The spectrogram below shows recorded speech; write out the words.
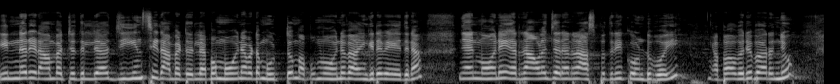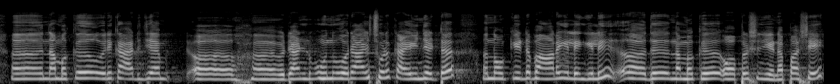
ഇന്നർ ഇടാൻ പറ്റത്തില്ല ജീൻസ് ഇടാൻ പറ്റത്തില്ല. അപ്പോൾ മോൻ അവിടെ മുട്ടും അപ്പോൾ മോന് ഭയങ്കര വേദന. ഞാൻ മോനെ എറണാകുളം ജനറൽ ആസ്പത്രിയിൽ കൊണ്ടുപോയി. അപ്പോൾ അവർ പറഞ്ഞു നമുക്ക് ഒരു കാര്യം ചെയ്യാം. ഏഹ് ഏഹ് രണ്ട് മൂന്ന് ഒരാഴ്ച കൂടെ കഴിഞ്ഞിട്ട് നോക്കിയിട്ട് മാറിയില്ലെങ്കിൽ അത് നമുക്ക് ഓപ്പറേഷൻ ചെയ്യണം. പക്ഷേ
